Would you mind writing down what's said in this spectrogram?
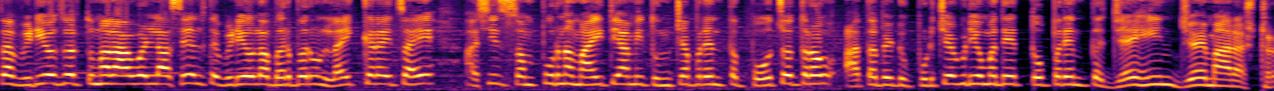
चा व्हिडिओ जर तुम्हाला आवडला असेल तर व्हिडिओला भरभरून लाईक करायचं आहे. अशी संपूर्ण माहिती आम्ही तुमच्यापर्यंत पोहोचत राहू. आता भेटू पुढच्या व्हिडिओमध्ये. तोपर्यंत जय हिंद जय महाराष्ट्र.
